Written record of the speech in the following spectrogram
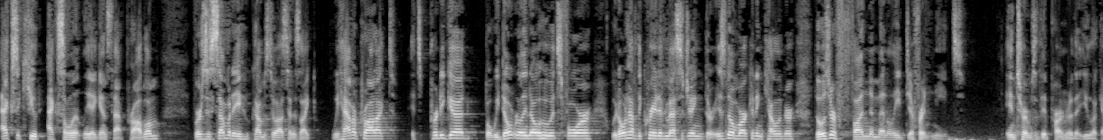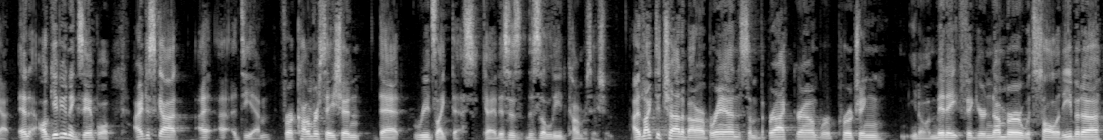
execute excellently against that problem versus somebody who comes to us and is like, we have a product, it's pretty good, but we don't really know who it's for. We don't have the creative messaging. There is no marketing calendar. Those are fundamentally different needs in terms of the partner that you look at. And I'll give you an example. I just got a, a DM for a conversation that reads like this. Okay. This is, this is a lead conversation. I'd like to chat about our brand, some background. We're approaching you know, a mid eight figure number with solid EBITDA.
